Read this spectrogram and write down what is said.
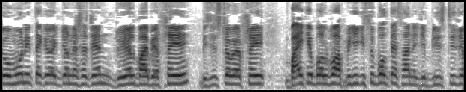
চৌমুনি থেকেও একজন এসেছেন জুয়েল ভাই ব্যবসায়ী বিশিষ্ট ব্যবসায়ী। বাইকে বলব আপনি কি কিছু বলতে চান যে বৃষ্টি যে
